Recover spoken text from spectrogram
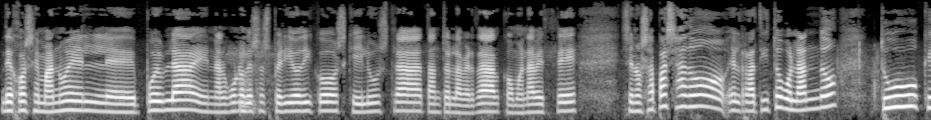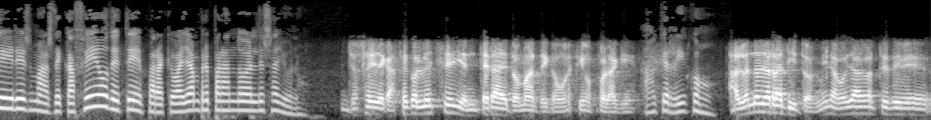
de José Manuel eh, Puebla en alguno de esos periódicos que ilustra tanto en La Verdad como en ABC. Se nos ha pasado el ratito volando. ¿Tú qué eres más, de café o de té para que vayan preparando el desayuno? Yo soy de café con leche y entera de tomate, como decimos por aquí. Ah, qué rico. Hablando de ratitos, mira, voy a hablarte de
